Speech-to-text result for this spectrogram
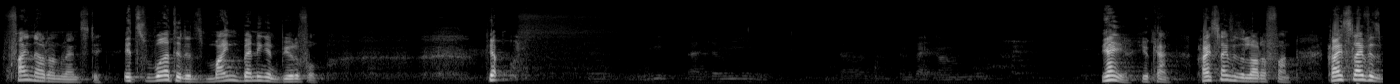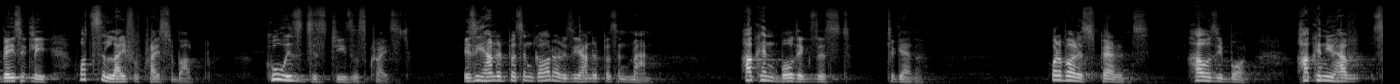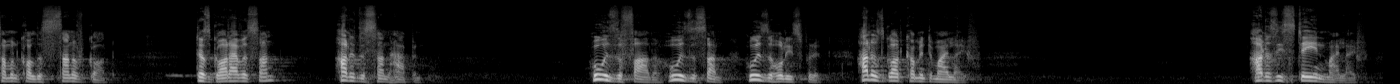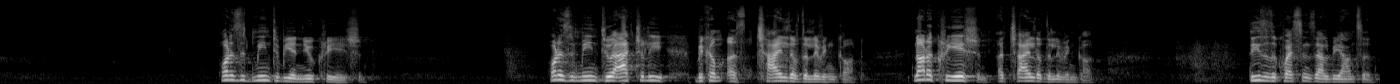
Find out on Wednesday. It's worth it, it's mind bending and beautiful. Yep. Yeah, yeah, you can. Christ's life is a lot of fun. Christ's life is basically what's the life of Christ about? Who is this Jesus Christ? Is he 100% God or is he 100% man? How can both exist together? What about his parents? How was he born? How can you have someone called the Son of God? Does God have a son? How did the Son happen? Who is the Father? Who is the Son? Who is the Holy Spirit? How does God come into my life? How does he stay in my life? What does it mean to be a new creation? What does it mean to actually become a child of the living God? Not a creation, a child of the living God. These are the questions that'll be answered.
